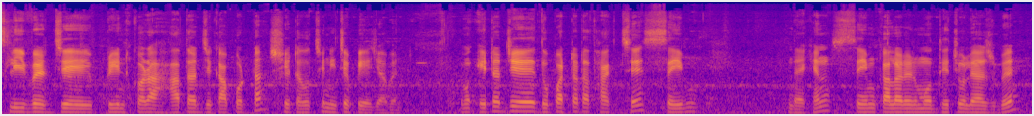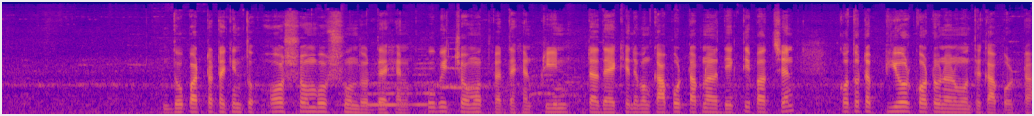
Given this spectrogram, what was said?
স্লিভের যে প্রিন্ট করা হাতার যে কাপড়টা, সেটা হচ্ছে নিচে পেয়ে যাবেন। এবং এটার যে দোপাট্টাটা থাকছে সেম দেখেন সেম কালারের মধ্যে চলে আসবে। দোপাট্টাটা কিন্তু অসম্ভব সুন্দর, দেখেন, খুবই চমৎকার। দেখেন প্রিন্টটা দেখেন এবং কাপড়টা আপনারা দেখতেই পাচ্ছেন কতটা পিওর কটনের মধ্যে কাপড়টা।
